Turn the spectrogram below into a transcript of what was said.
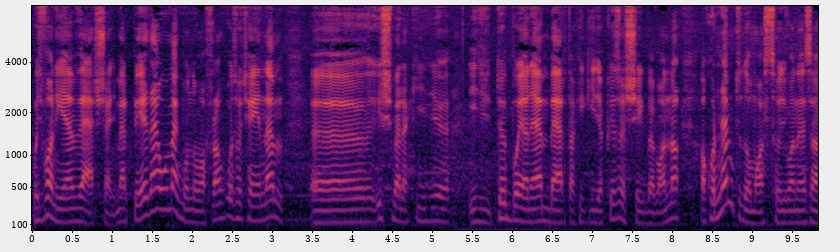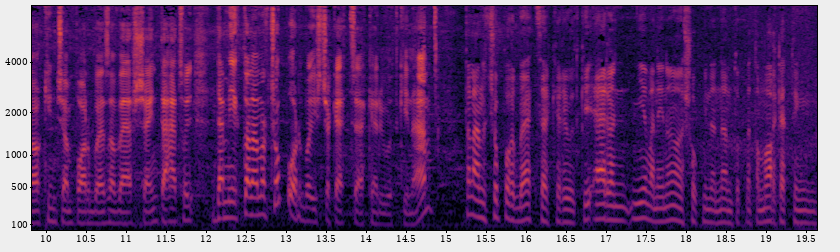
hogy van ilyen verseny? Mert például megmondom a Frankot, hogyha én nem ö, ismerek így, így több olyan embert, akik így a közösségben vannak, akkor nem tudom azt, hogy van ez a Kincsen Parkban ez a verseny. Tehát, hogy, de még talán a csoportba is csak egyszer került ki, nem? Talán a csoportba egyszer került ki. Erre nyilván én nagyon sok mindent nem tudok, mert a marketing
